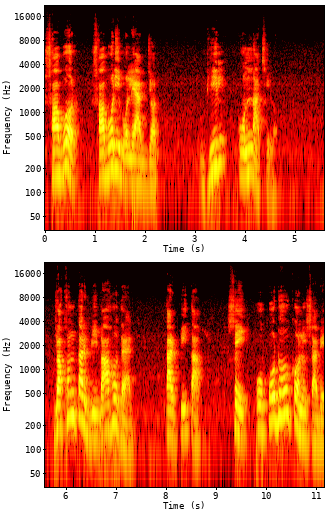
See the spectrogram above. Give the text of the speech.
সবর, সবরই বলে একজন ভিল কন্যা ছিল। যখন তার বিবাহ দেন, তার পিতা সেই উপঢৌকন হিসাবে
